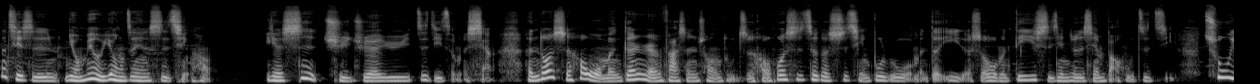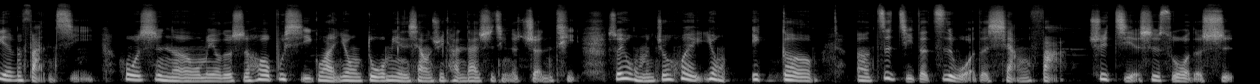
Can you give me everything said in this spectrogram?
那其实有没有用这件事情，吼。也是取决于自己怎么想。很多时候，我们跟人发生冲突之后，或是这个事情不如我们的意的时候，我们第一时间就是先保护自己，出言反击，或是呢，我们有的时候不习惯用多面向去看待事情的整体，所以我们就会用一个呃自己的自我的想法。去解释所有的事，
